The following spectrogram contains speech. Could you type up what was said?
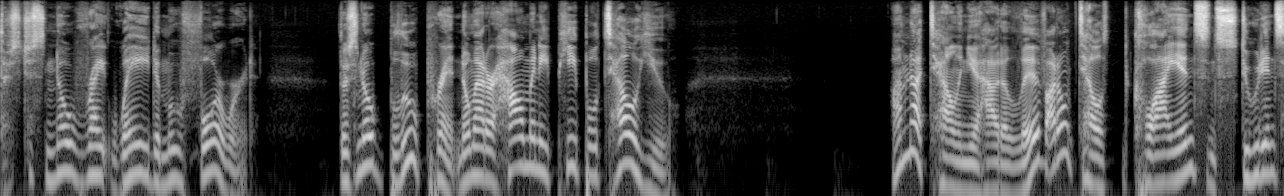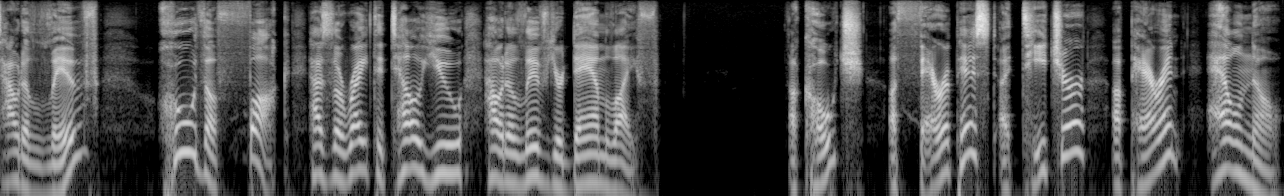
There's just no right way to move forward. There's no blueprint, no matter how many people tell you. I'm not telling you how to live. I don't tell clients and students how to live. Who the fuck has the right to tell you how to live your damn life? A coach? A therapist? A teacher? A parent? Hell no.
